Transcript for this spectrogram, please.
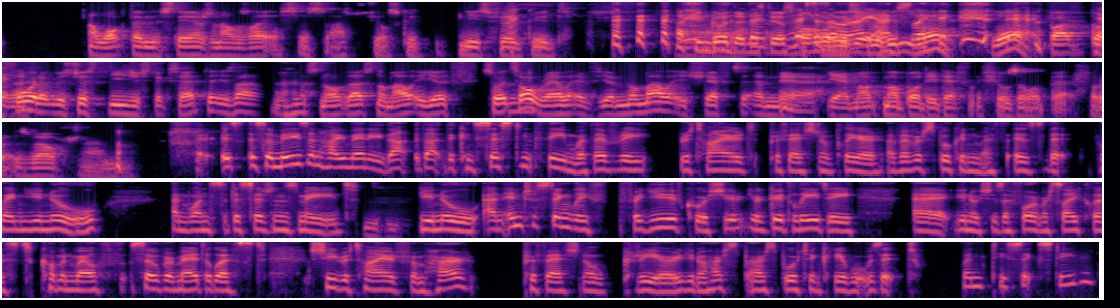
I walked down the stairs and I was like, "This is that feels good. Knees feel good. I can go down the stairs. This, is all right, actually. Yeah, yeah. But before it was just you just accept it. Is that uh-huh. that's not that's normality? Yeah. So it's all mm-hmm. relative. Your normality shifts, and yeah, yeah. My, my body definitely feels a lot better for it as well. Um, it's it's amazing how many that that the consistent theme with every retired professional player I've ever spoken with is that when you know and once the decision's made, mm-hmm. you know. And interestingly, for you, of course, your your good lady, uh, you know, she's a former cyclist, Commonwealth silver medalist. She retired from her professional career, you know, her her sporting career. What was it, twenty sixteen?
